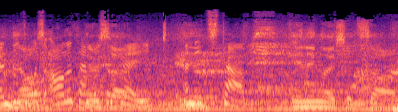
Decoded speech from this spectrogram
and it No, was all the time was there's a- okay, and it stops. In English, it's um,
